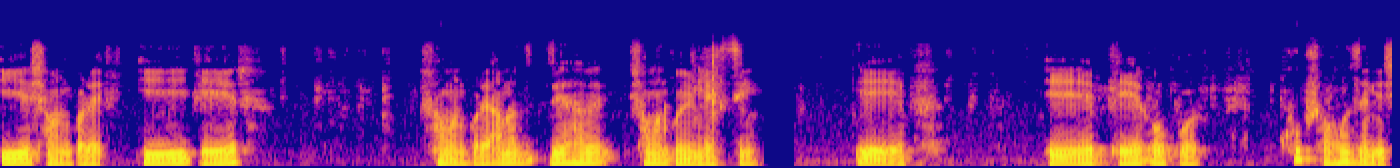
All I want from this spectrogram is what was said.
ই এর সমান করে, ই এর সমান করে। আমরা যেভাবে সমান করে লিখছি এফ এফ এর ওপর। খুব সহজ জিনিস।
